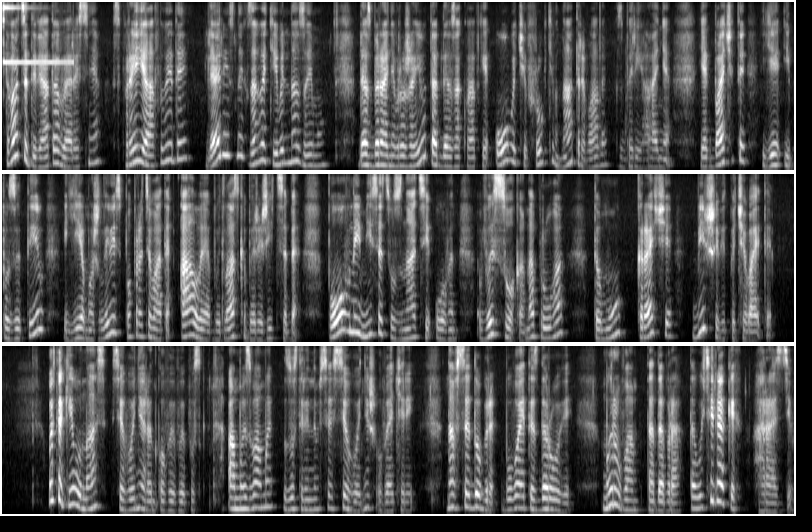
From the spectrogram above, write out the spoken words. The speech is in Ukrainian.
29 вересня сприятливий день для різних заготівель на зиму, для збирання врожаю та для закладки овочів, фруктів на тривале зберігання. Як бачите, є і позитив, є можливість попрацювати, але, будь ласка, бережіть себе. Повний місяць у знаці Овен, висока напруга, тому краще більше відпочивайте. Ось такий у нас сьогодні ранковий випуск. А ми з вами зустрінемося сьогодні ж увечері. На все добре, бувайте здорові, миру вам та добра та усіляких гараздів.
